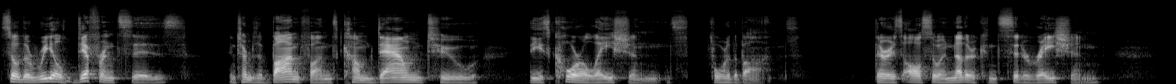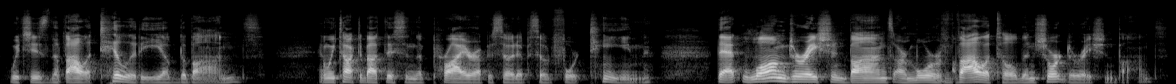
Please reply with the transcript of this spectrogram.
So the real differences in terms of bond funds come down to these correlations for the bonds. There is also another consideration, which is the volatility of the bonds. And we talked about this in the prior episode, episode 14, that long duration bonds are more volatile than short duration bonds.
